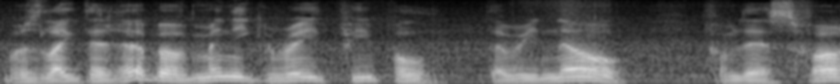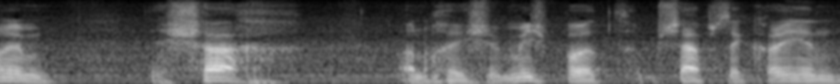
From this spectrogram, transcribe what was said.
He was like the Rebbe of many great people that we know from the Sforim, the Shach, on Mishpat, Shapse Koyen,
